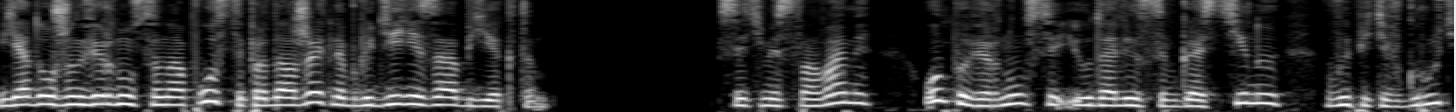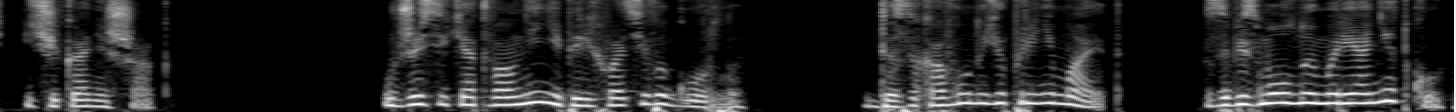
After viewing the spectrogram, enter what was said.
я должен вернуться на пост и продолжать наблюдение за объектом. С этими словами он повернулся и удалился в гостиную, выпитив грудь и чеканя шаг. У Джессики от волнения перехватило горло. Да за кого он ее принимает? За безмолвную марионетку?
